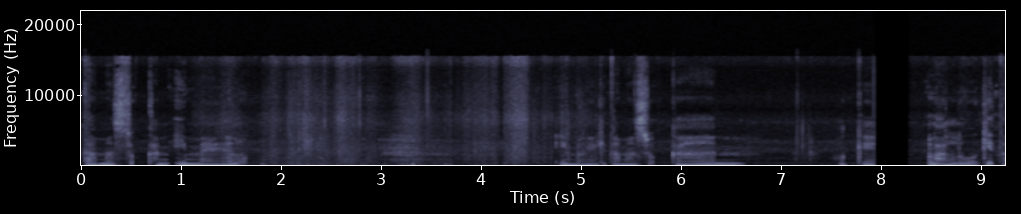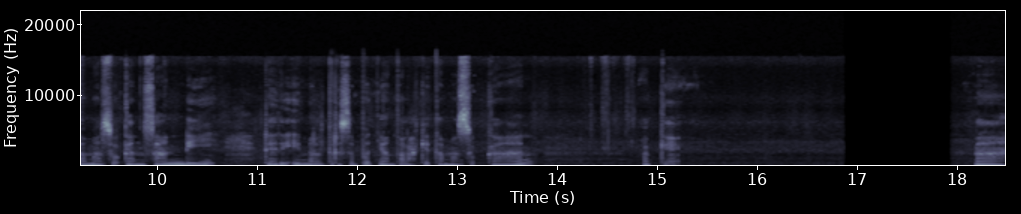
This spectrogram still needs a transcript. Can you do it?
Kita masukkan email. Emailnya kita masukkan. Oke. Lalu kita masukkan sandi dari email tersebut yang telah kita masukkan. Oke. Nah,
